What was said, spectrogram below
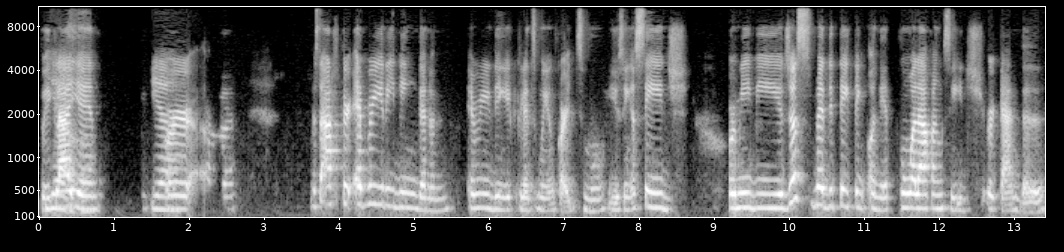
to a Yeah, client. Yeah. Or, uh, basta after every reading, ganun. Every reading, i-cleanse mo yung cards mo using a sage. Or maybe just meditating on it kung wala kang sage or candle.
